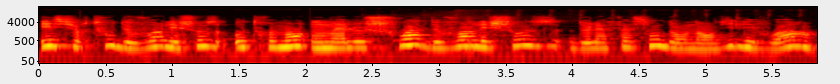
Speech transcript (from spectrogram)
Et surtout de voir les choses autrement. On a le choix de voir les choses de la façon dont on a envie de les voir.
